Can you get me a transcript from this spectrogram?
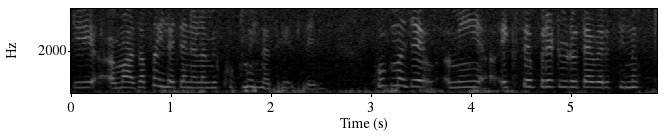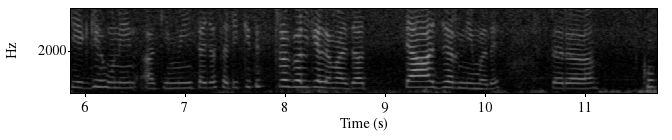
की माझा पहिल्या चॅनलला मी खूप मेहनत घेतलेली. खूप म्हणजे मी एक सेपरेट व्हिडिओ त्यावरती नक्की घेऊन येईन की मी त्याच्यासाठी किती स्ट्रगल केलं माझ्या त्या जर्नीमध्ये तर खूप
